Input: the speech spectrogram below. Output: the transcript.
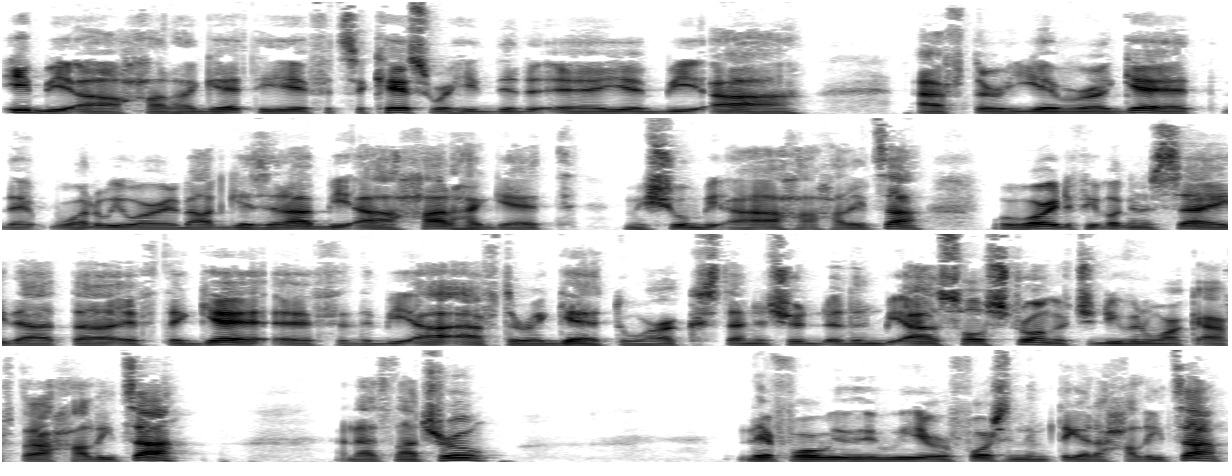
If it's a case where he did a bi'ah after he gave her a get, that what are we worried about? Gezerah bi'ah har haget mishum bi'ah har chalitza we're worried if people are going to say that uh, if the get if the bi'ah after a get works, then it should then bi'ah is so strong it should even work after a halitza, and that's not true. Therefore, we, we are forcing them to get a halitza.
